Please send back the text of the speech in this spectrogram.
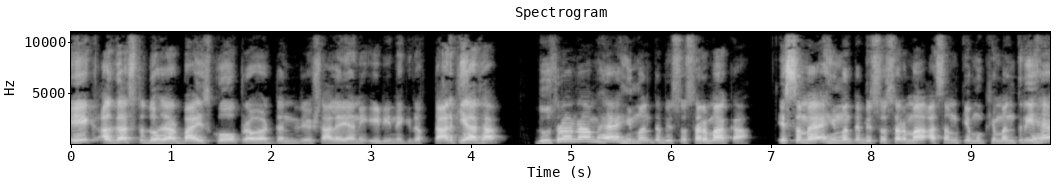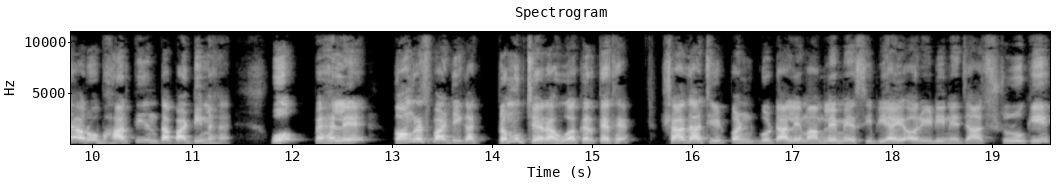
एक अगस्त 2022 को प्रवर्तन निदेशालय यानी ईडी ने गिरफ़्तार किया था। दूसरा नाम है हिमंत बिश्व शर्मा का। इस समय हिमंत बिश्व शर्मा असम के मुख्यमंत्री हैं और वो भारतीय जनता पार्टी में है। वो पहले कांग्रेस पार्टी का प्रमुख चेहरा हुआ करते थे। शारदा चिटफंड घोटाले मामले में सीबीआई और ईडी ने जाँच शुरू की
